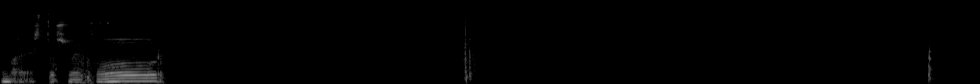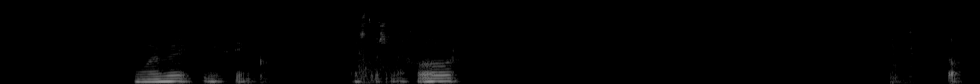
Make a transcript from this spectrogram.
Vale, esto es mejor. 9 y 5. Esto es mejor. Toma.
